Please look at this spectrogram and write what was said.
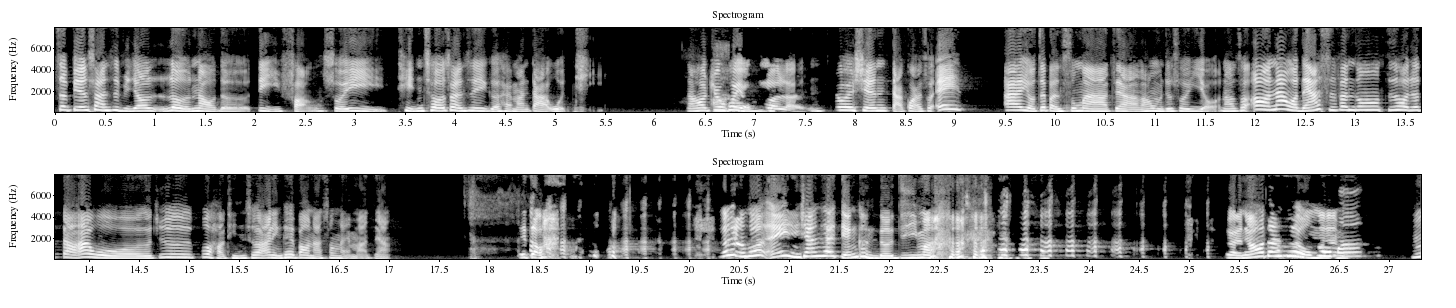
这边算是比较热闹的地方，所以停车算是一个还蛮大的问题。然后就会有客人就会先打过来说：“哎。”啊，有这本书吗？这样，然后我们就说有，然后说哦，那我等下十分钟之后就到。啊，我就是不好停车啊，你可以帮我拿上来吗？这样，你懂？我想说，哎，你现在在点肯德基吗？对，然后但是我们，嗯，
